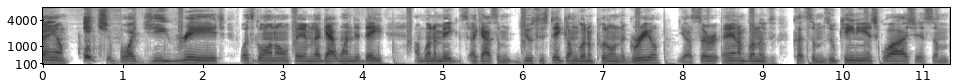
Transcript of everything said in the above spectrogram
Fam? It's your boy G Rich. What's going on, family? I got one today. I'm gonna make. I got some juicy steak. I'm gonna put on the grill. Yes, sir. And I'm gonna cut some zucchini and squash and some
